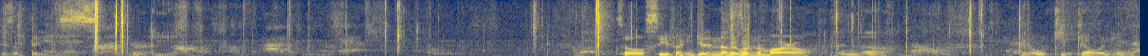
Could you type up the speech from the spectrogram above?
is a base rookie. So I'll see if I can get another one tomorrow, and uh, you know we'll keep going here.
